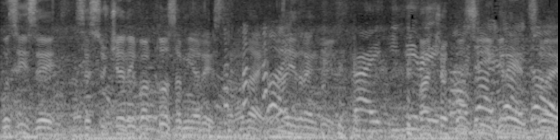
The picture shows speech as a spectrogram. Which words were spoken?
Così se, se succede qualcosa mi arrestano, dai, dai tranquillo. Vai, in diretta. Faccio così, dai, dai, grezzo, dai. eh.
